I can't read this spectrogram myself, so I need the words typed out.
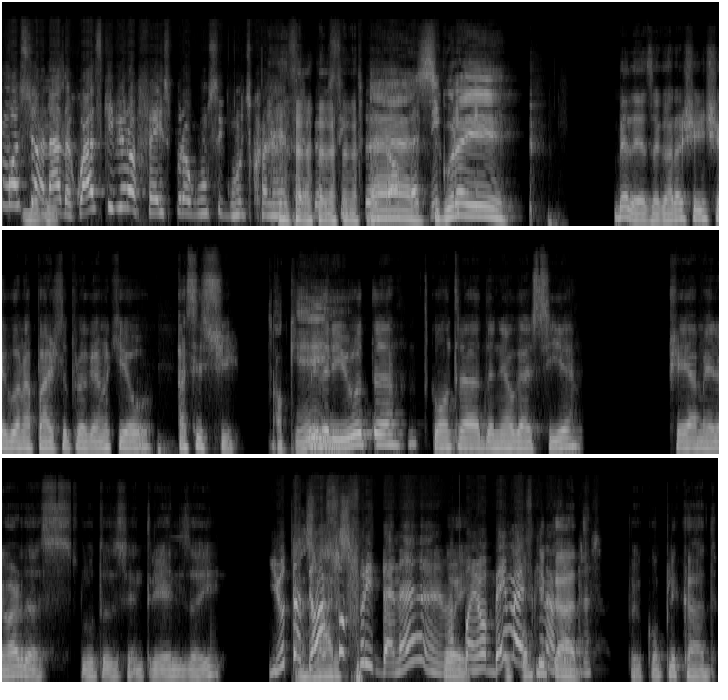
uma emocionada, quase que virou face por alguns segundos quando recebeu o cinturão. É, segura aí. Beleza, agora a gente chegou na parte do programa que eu assisti. Ok. Wheeler Yuta contra Daniel Garcia. Achei a melhor das lutas entre eles aí. Yuta As deu uma várias- sofrida, né? Foi, Apanhou bem foi mais que nas complicado. outras. Foi complicado.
